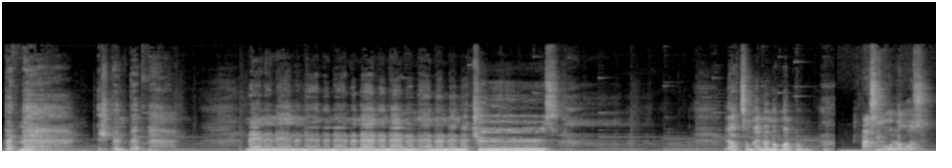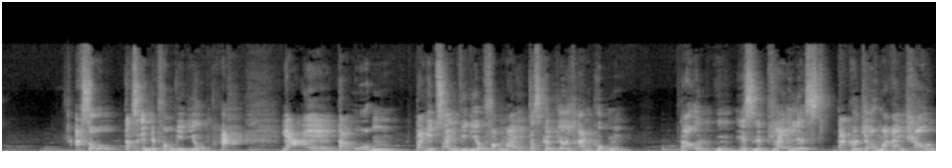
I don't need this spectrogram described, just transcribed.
Batman. Ich bin Batman. Nee, nee, nee, nee, nee, nee, nee, nee, nee, nee, nee, nee, nee, nee, Tschüss. Ja, zum Ende nochmal dumm. Was ist denn los? So, das Ende vom Video. Ha. Ja, äh, da oben, da gibt es ein Video von Mike, das könnt ihr euch angucken. Da unten ist eine Playlist, da könnt ihr auch mal reinschauen.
